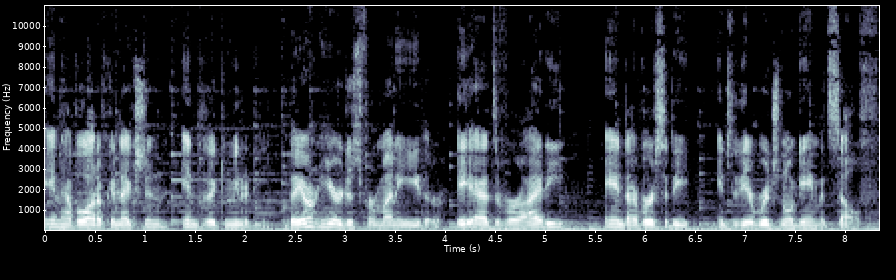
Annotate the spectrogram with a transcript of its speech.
and have a lot of connection into the community. They aren't here just for money either. It adds a variety and diversity into the original game itself.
